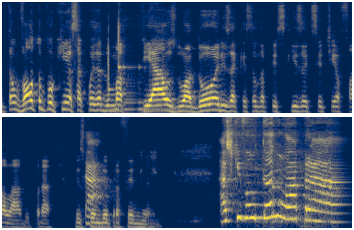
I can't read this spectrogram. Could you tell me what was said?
Então, volta um pouquinho essa coisa do mapear os doadores, a questão da pesquisa que você tinha falado, para responder tá. para a Fernanda. Acho que voltando lá para.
